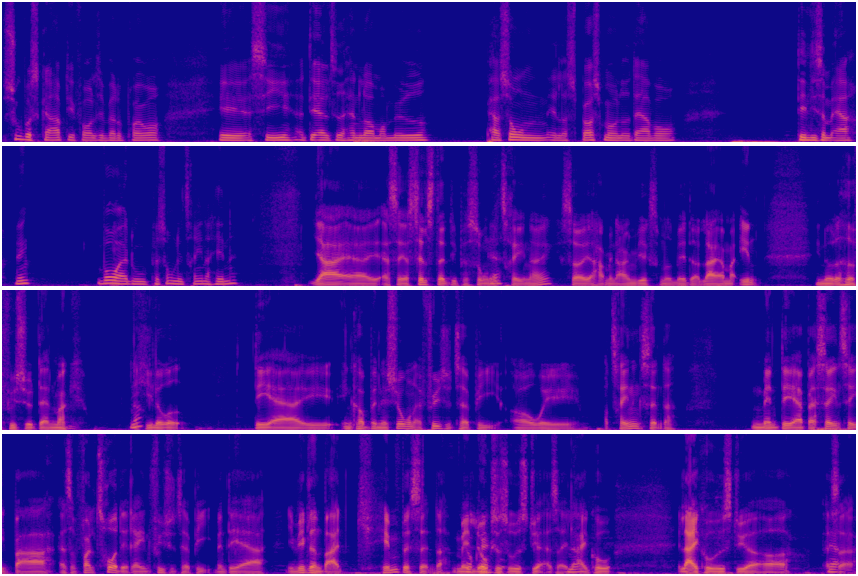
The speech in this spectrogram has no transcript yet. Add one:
super skarpt i forhold til, hvad du prøver øh, at sige. At det altid handler om at møde personen eller spørgsmålet der, hvor det ligesom er. Ikke? Hvor er du personlig træner henne? Jeg er, altså jeg er selvstændig personlig Ja. træner, ikke? så jeg har min egen virksomhed med det, og leger mig ind i noget, der hedder Fysio Danmark Nå. i Hillerød. Det er øh, en kombination af fysioterapi og, øh, og træningscenter, men det er basalt set bare, altså folk tror, det er ren fysioterapi, men det er i virkeligheden bare et kæmpe center med Okay. luksusudstyr, altså Eleiko, Eleiko-udstyr og altså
